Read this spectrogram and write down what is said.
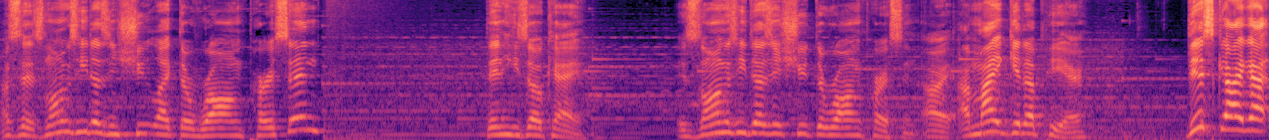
I said, as long as he doesn't shoot like the wrong person, then he's okay. As long as he doesn't shoot the wrong person. All right, I might get up here. This guy got,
